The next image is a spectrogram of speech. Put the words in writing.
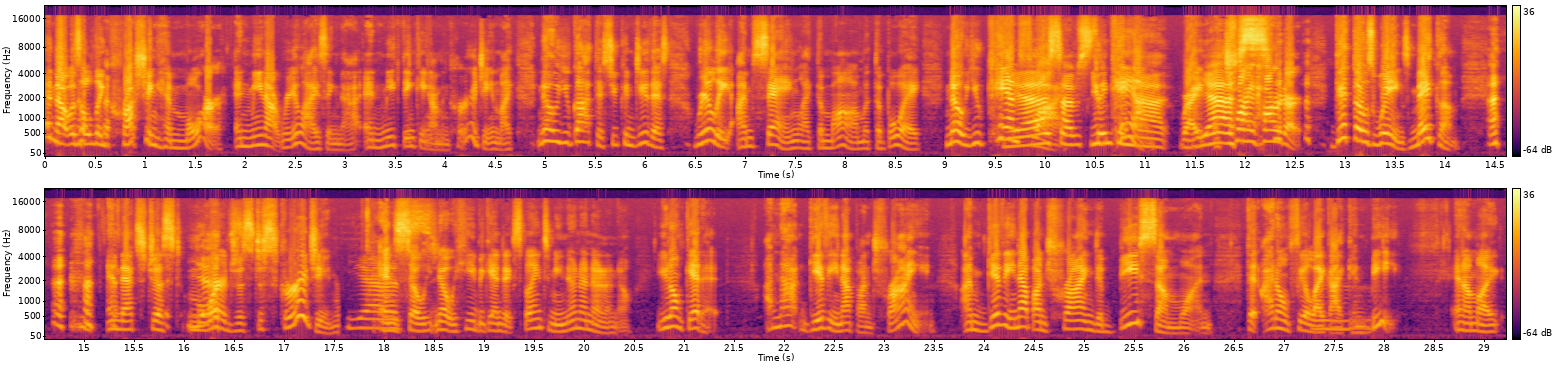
And that was only crushing him more. And me not realizing that and me thinking I'm encouraging, like, no, you got this. You can do this. Really, I'm saying, like the mom with the boy, no, you can yes, fly. I was you thinking can, that. Right? Yes. try harder. Get those wings. Make them. and that's just more yes. just discouraging. Yeah. And so, no, he began to explain to me, no, no, no, no, no. You don't get it. I'm not giving up on trying. I'm giving up on trying to be someone that I don't feel like mm. I can be. And I'm like,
